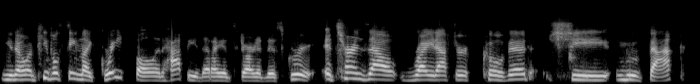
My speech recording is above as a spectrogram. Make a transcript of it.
You know, and people seemed like grateful and happy that I had started this group. It turns out right after COVID, she moved back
